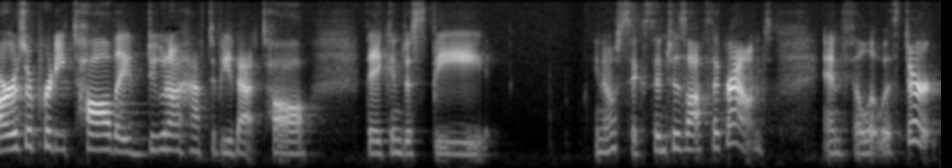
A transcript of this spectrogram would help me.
Ours are pretty tall, they do not have to be that tall. They can just be you know, six inches off the ground and fill it with dirt.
